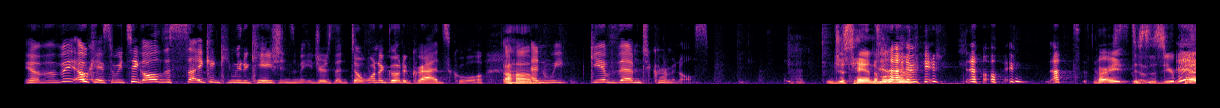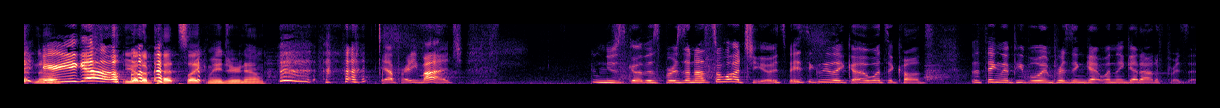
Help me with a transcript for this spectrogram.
Know, the okay, so we take all the psych and communications majors that don't want to go to grad school, Uh-huh. and we give them to criminals. Just hand them over. I mean, no, I'm not. to All right, this is your pet now. Here you go. You got a pet psych major now. Yeah, pretty much. And you just go, this person has to watch you. It's basically like, uh, what's it called? The thing that people in prison get when they get out of prison.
